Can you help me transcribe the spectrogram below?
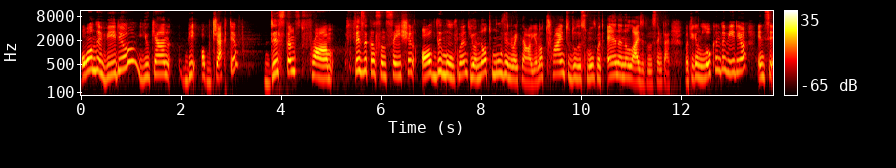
on the video you can be objective distanced from physical sensation of the movement. You're not moving right now. You're not trying to do this movement and analyze it at the same time. But you can look in the video and see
